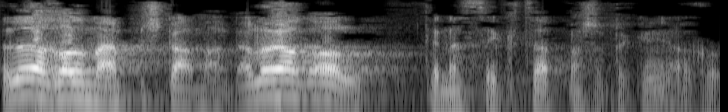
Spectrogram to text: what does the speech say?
אני לא יכול מה שאתה אמרת, אני לא יכול. תנסה קצת מה שאתה כן יכול.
